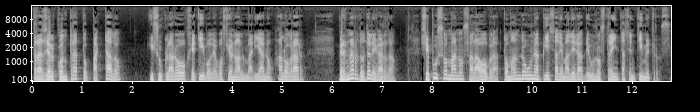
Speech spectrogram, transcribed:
Tras el contrato pactado y su claro objetivo devocional mariano a lograr, Bernardo de Legarda se puso manos a la obra tomando una pieza de madera de unos treinta centímetros.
